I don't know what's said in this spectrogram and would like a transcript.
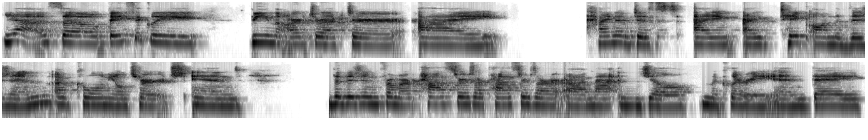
Yeah so basically being the art director i kind of just I I take on the vision of Colonial Church and the vision from our pastors. Our pastors are uh, Matt and Jill McCleary, and they,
